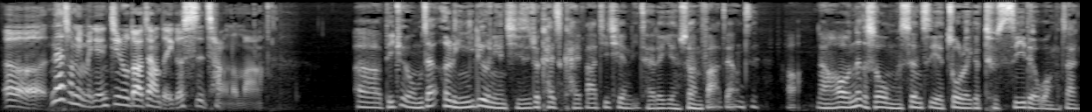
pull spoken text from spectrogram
呃，那时候你们已经进入到这样的一个市场了吗？呃，的确，我们在二零一六年其实就开始开发机器人理财的演算法这样子。好，然后那个时候我们甚至也做了一个 To C 的网站。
